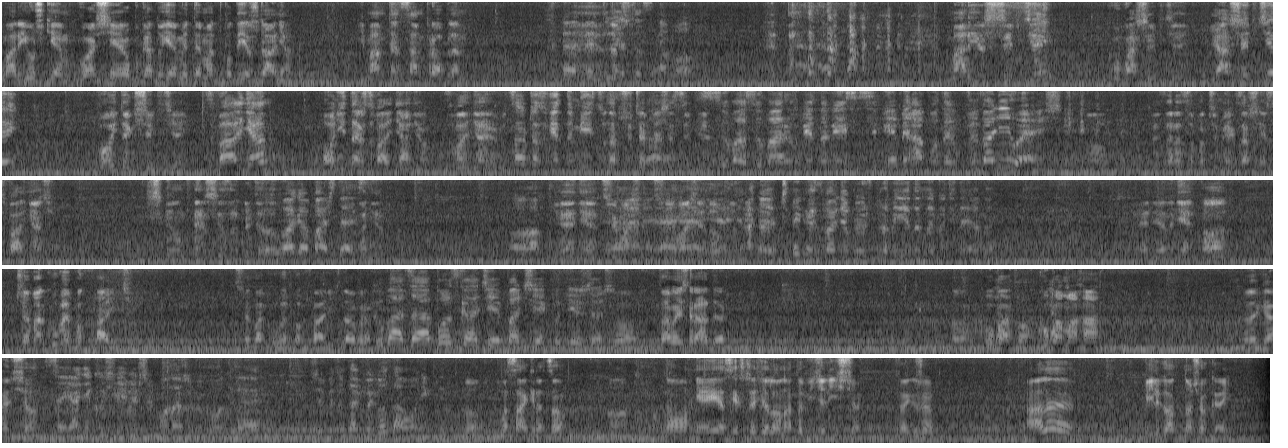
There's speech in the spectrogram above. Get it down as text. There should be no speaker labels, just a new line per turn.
Mariuszkiem właśnie obgadujemy temat podjeżdżania. I mam ten sam problem.
tu
na
jest to samo.
Mariusz szybciej, Kuba szybciej. Ja szybciej, Wojtek szybciej. Zwalniam, oni też zwalniają. zwalniają. I cały czas w jednym miejscu na przyczepie się sypie.
Suma summarum w jedno miejsce sypiemy, a potem wywaliłeś.
No, to zaraz zobaczymy jak zacznie zwalniać. Czy on też się zabędzie.
To uwaga, patrz test.
Nie,
O.
nie, nie, trzyma się, trzyma się dobrze.
Ale czekaj, zwalniam, bo już prawie jeden na godzinę jadę.
Nie, nie, nie, no trzeba Kubę pochwalić. Trzeba Kubę pochwalić, dobra.
Kuba, cała Polska na Ciebie patrzy, jak podjeżdżasz.
O, dałeś radę. O, Kuba, Kuba macha. Elegancio.
Co, ja nie kosiłem jeszcze pola, żeby było tyle, żeby to tak wyglądało nigdy.
No, masakra, co?
No.
No, nie jest jeszcze zielona, to widzieliście. Także, ale wilgotność ok.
